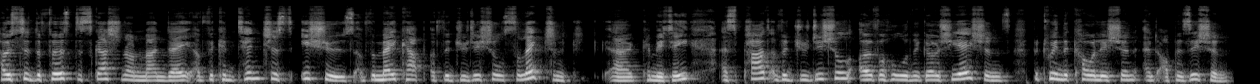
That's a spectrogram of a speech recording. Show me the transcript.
hosted the first discussion on Monday of the contentious issues of the makeup of the Judicial Selection uh, Committee as part of a judicial overhaul negotiations between the coalition and opposition.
